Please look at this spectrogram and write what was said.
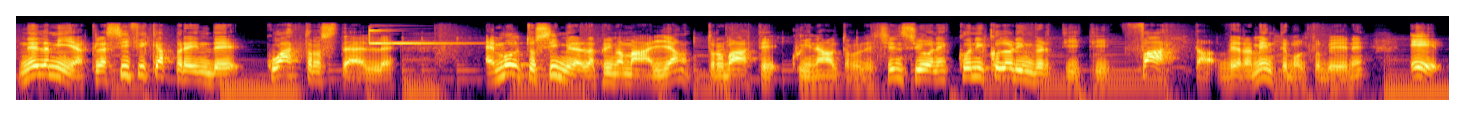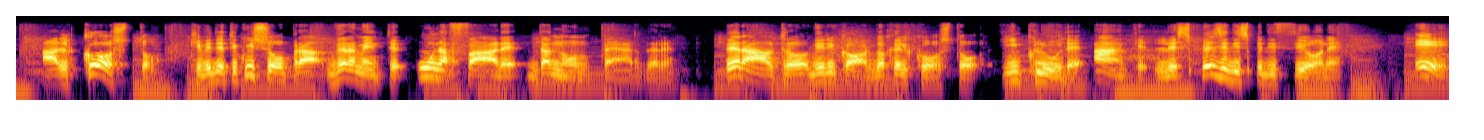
nella mia classifica prende 4 stelle. È molto simile alla prima maglia, trovate qui in alto la recensione, con i colori invertiti, fatta veramente molto bene e al costo che vedete qui sopra veramente un affare da non perdere. Peraltro vi ricordo che il costo include anche le spese di spedizione e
